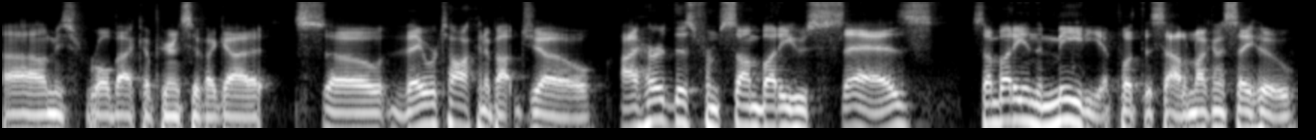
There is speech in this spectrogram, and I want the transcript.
Uh, let me roll back up here and see if I got it. So they were talking about Joe. I heard this from somebody who says somebody in the media put this out. I'm not going to say who,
